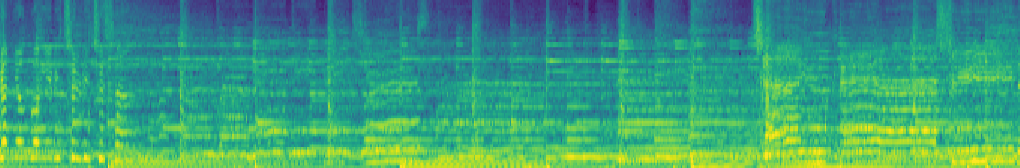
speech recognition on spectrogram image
시간 영광의 빛을 비추사. 자유케 하시네.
